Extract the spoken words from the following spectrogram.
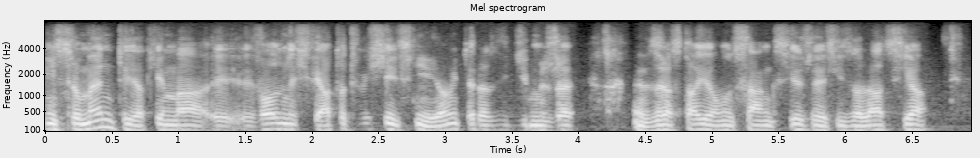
instrumenty, jakie ma wolny świat, oczywiście istnieją i teraz widzimy, że wzrastają sankcje, że jest izolacja Y, y,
